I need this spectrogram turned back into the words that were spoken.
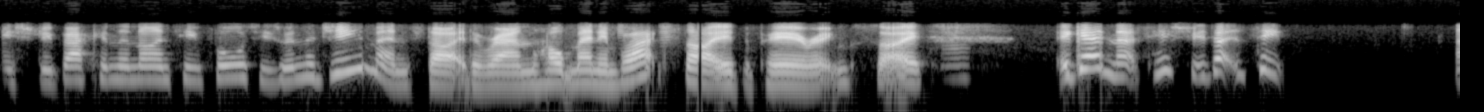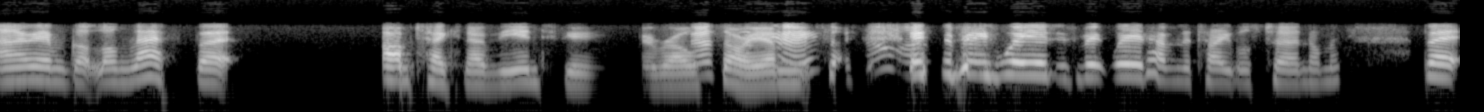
history back in the 1940s when the G-men started around, the whole Men in Black started appearing. So Mm-hmm. again, that's history. That's it. I know we haven't got long left, but I'm taking over the interview role. That's Sorry, okay. I'm. No, It's a bit weird. It's a bit weird having the tables turned on me. But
